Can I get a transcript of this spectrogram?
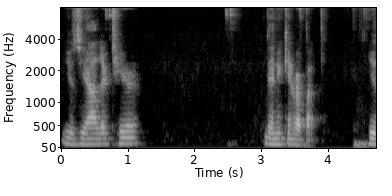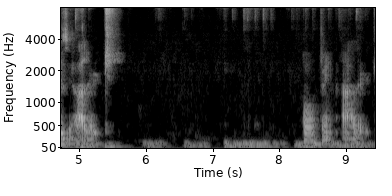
use the alert here. Then you can wrap up. Use the alert. Open alert.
